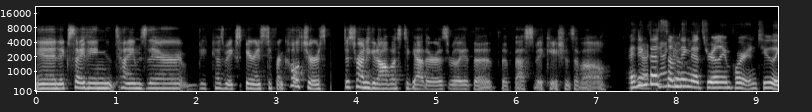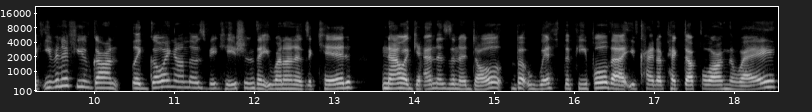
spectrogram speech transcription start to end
and exciting times there because we experience different cultures. Just trying to get all of us together is really the the best vacations of all. I think yeah, that's something go- that's really important too. Like even if you've gone like going on those vacations that you went on as a kid, now again as an adult, but with the people that you've kind of picked up along the way,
